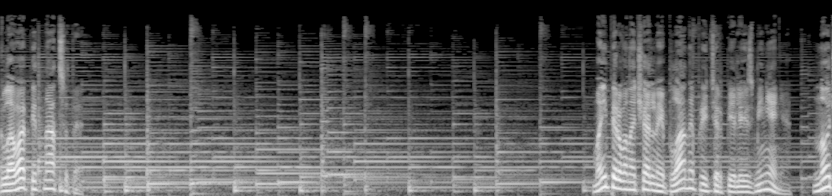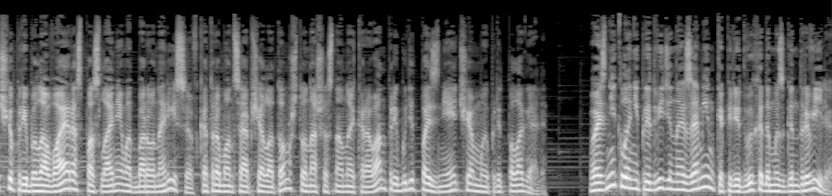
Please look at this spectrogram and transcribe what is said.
Глава 15 Мои первоначальные планы претерпели изменения. Ночью прибыла Вайра с посланием от барона Риса, в котором он сообщал о том, что наш основной караван прибудет позднее, чем мы предполагали. Возникла непредвиденная заминка перед выходом из Гандервиля.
